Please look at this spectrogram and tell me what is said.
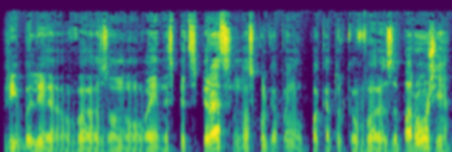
прибыли в зону военной спецоперации, насколько я понял, пока только в Запорожье,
